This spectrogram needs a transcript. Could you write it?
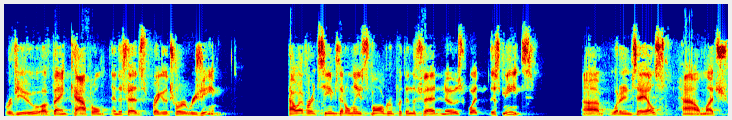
review of bank capital in the Fed's regulatory regime. However, it seems that only a small group within the Fed knows what this means, uh, what it entails, how much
